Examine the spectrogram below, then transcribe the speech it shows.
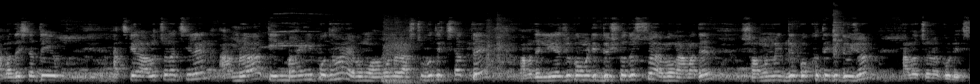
আমাদের সাথে আজকের আলোচনা ছিলেন আমরা তিন বাহিনী প্রধান এবং মহামান্য রাষ্ট্রপতির সাথে আমাদের লিয়াজু কমিটির দুই সদস্য এবং আমাদের সমন্বয়কদের পক্ষ থেকে দুইজন আলোচনা করেছি।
